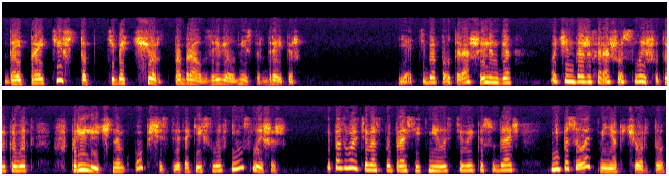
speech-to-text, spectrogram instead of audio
«Дай пройти, чтоб тебя черт побрал!» — взревел мистер Дрейпер. «Я от тебя полтора шиллинга очень даже хорошо слышу, только вот в приличном обществе таких слов не услышишь. И позвольте вас попросить, милостивый государь, не посылать меня к черту,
